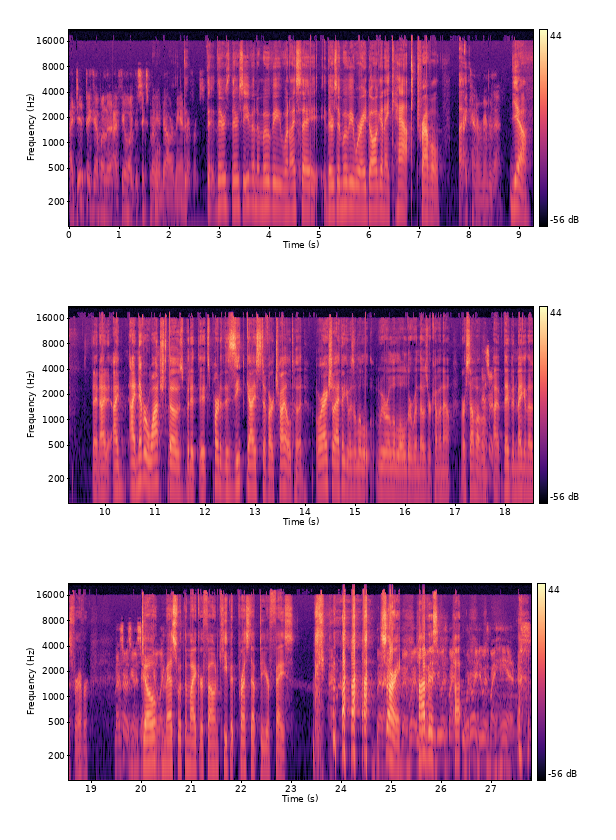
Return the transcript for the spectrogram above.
I did pick up on the. I feel like the Six Million Dollar Man th- reference. Th- there's there's even a movie when I say there's a movie where a dog and a cat travel. I, I kind of remember that. Yeah, I, I I never watched those, but it, it's part of the Zeitgeist of our childhood. Or actually, I think it was a little. We were a little older when those were coming out, or some of them. What, I, they've been making those forever. That's what I was going to say. Don't like mess the, with the microphone. Keep it pressed up to your face. I, Sorry, I, what, what, do I do with my, what do I do with my hands?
